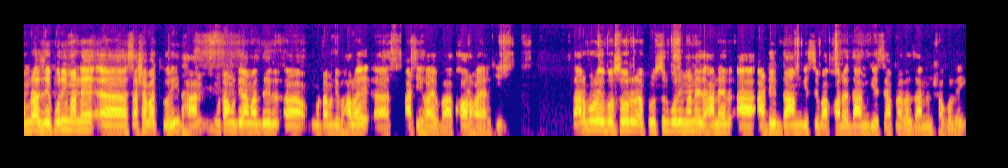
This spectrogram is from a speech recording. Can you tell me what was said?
আমরা যে পরিমাণে চাষাবাদ করি ধান, মোটামুটি আমাদের মোটামুটি ভালোই আটি হয় বা খড় হয় আর কি। তারপরে এবছর প্রচুর পরিমাণে ধানের আটির দাম গেছে বা খড়ের দাম গেছে, আপনারা জানেন সকলেই।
